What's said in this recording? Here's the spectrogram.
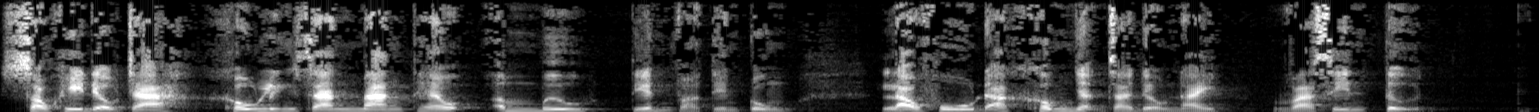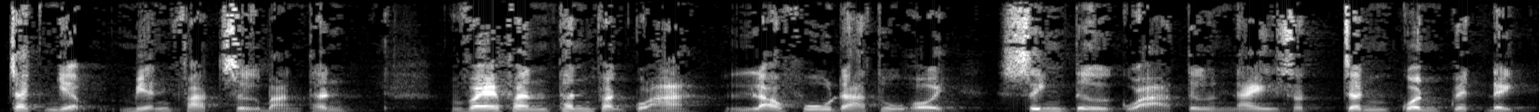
Sau khi điều tra, Khâu Linh San mang theo âm mưu tiến vào tiên cung. Lão Phu đã không nhận ra điều này và xin tự trách nhiệm miễn phạt xử bản thân. Về phần thân phận quả, Lão Phu đã thu hồi, sinh tử quả từ nay do chân quân quyết định.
